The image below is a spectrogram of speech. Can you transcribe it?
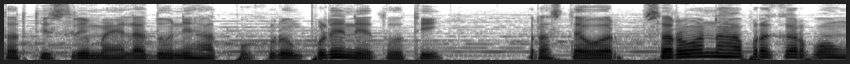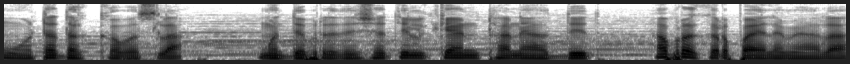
तर तिसरी महिला दोन्ही हात पकडून पुढे नेत होती. रस्त्यावर सर्वांना हा प्रकार पाहून मोठा धक्का बसला. मध्य प्रदेशातील कॅन ठाणे हद्दीत हा प्रकार पाहायला मिळाला.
